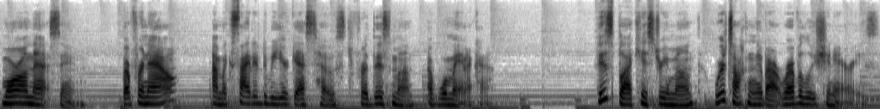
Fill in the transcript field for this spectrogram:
More on that soon. But for now, I'm excited to be your guest host for this month of Womanica. This Black History Month, we're talking about revolutionaries,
